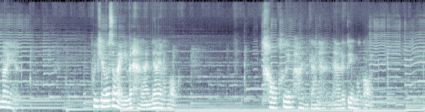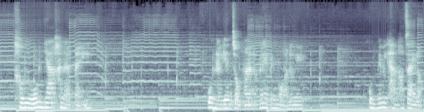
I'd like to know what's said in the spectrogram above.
ไม่อะคุณคิดว่าสมัยนี้มันหางานง่ายนะบอก เขาเคยผ่านการหางานด้วยตัวเองมาก่อน เขารู้ว่ามันยากขนาดไหนคุณนะเรียนจบมาแล้วไม่ได้เป็นหมอเลย คุณไม่มีทางเข้าใจหรอก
